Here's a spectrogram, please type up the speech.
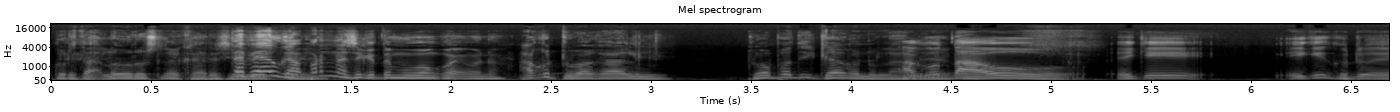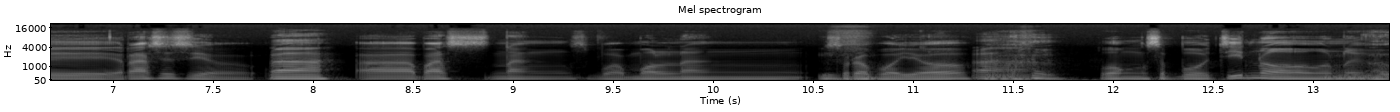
Kudu tak lurus nih garis Tapi aku gak pernah sih ketemu wong koyo ngono. Aku dua kali. Dua apa tiga ngono lah. Aku tahu iki iki kudu rasis yo. Ah, Eh, pas nang sebuah mall nang Surabaya, ah. wong sepuh Cina ngono iku.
